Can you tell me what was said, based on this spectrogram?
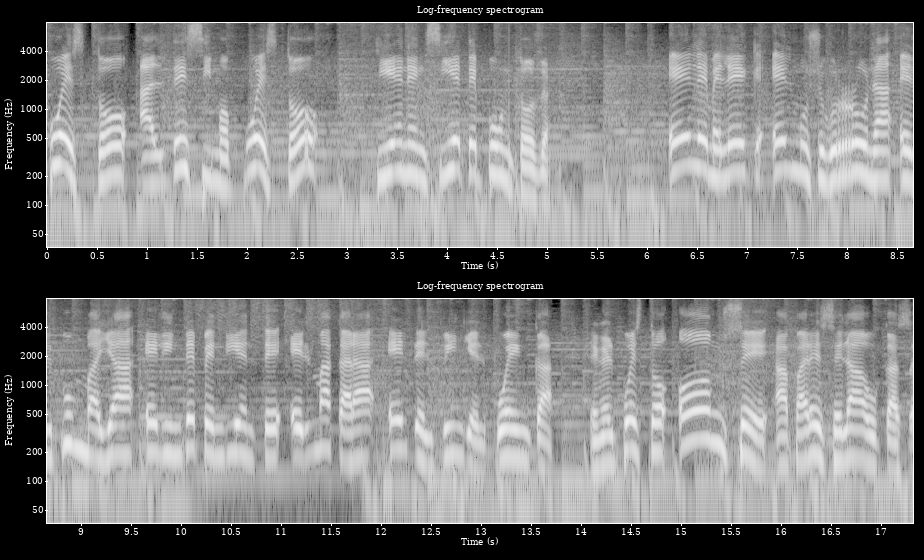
puesto al décimo puesto tienen siete puntos. El Emelec, el Mushugurruna, el Cumbayá, el Independiente, el Macará, el Delfín y el Cuenca. En el puesto 11 aparece el Aucas.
